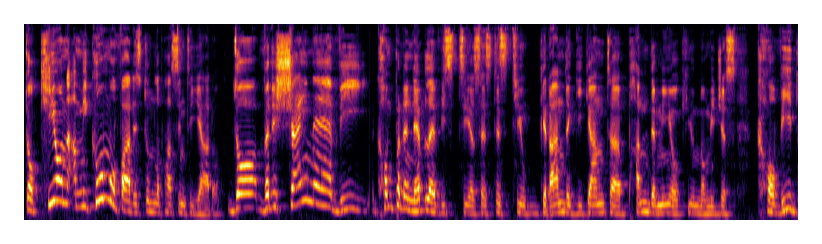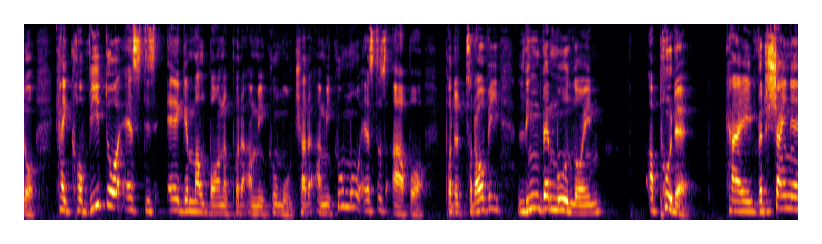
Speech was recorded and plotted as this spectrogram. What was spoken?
Do kion Amikumu faris dum la pasinta jaro? Do verŝajne vi compreneble vi scias estis tiu grande giganta pandemio kiu nomiĝas Covido kai Covido estis ege malbona por Amikumu, char Amikumu estas apo por trovi lingvemuloin apude kai verŝajne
